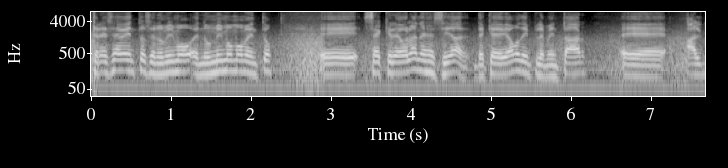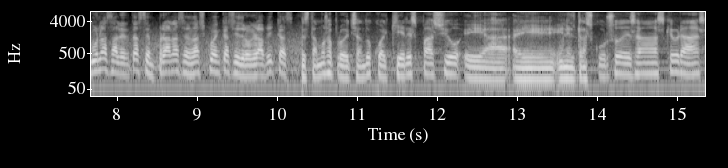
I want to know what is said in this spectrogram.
tres eventos en un mismo, en un mismo momento, eh, se creó la necesidad de que debíamos de implementar eh, algunas alertas tempranas en unas cuencas hidrográficas. Estamos aprovechando cualquier espacio eh, eh, en el transcurso de esas quebradas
